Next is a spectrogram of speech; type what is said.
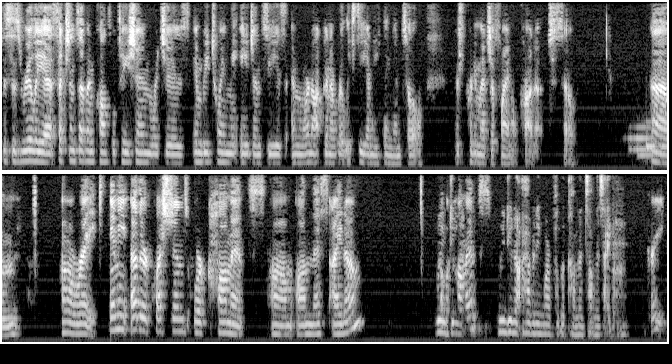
this is really a section seven consultation, which is in between the agencies and we're not going to really see anything until there's pretty much a final product. So, um, all right. Any other questions or comments um, on this item? We public do comments. We do not have any more public comments on this item. Great.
